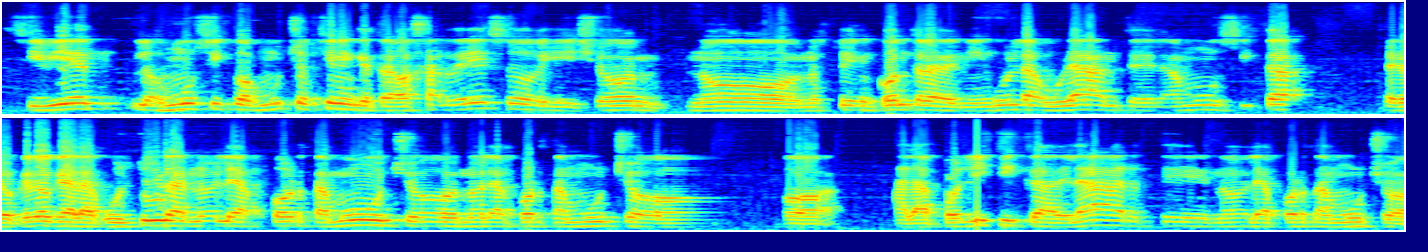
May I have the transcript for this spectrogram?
si bien los músicos, muchos tienen que trabajar de eso y yo no, no, estoy en contra de ningún laburante de la música, pero creo que a la cultura no le aporta mucho, no le aporta mucho a, la política del arte, no le aporta mucho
